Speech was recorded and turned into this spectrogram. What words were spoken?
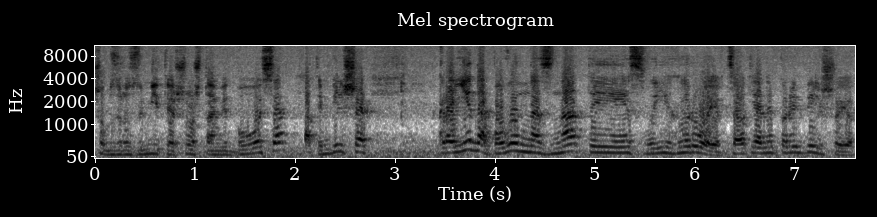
щоб зрозуміти, що ж там відбулося. А тим більше країна повинна знати своїх героїв. Це от я не перебільшую.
